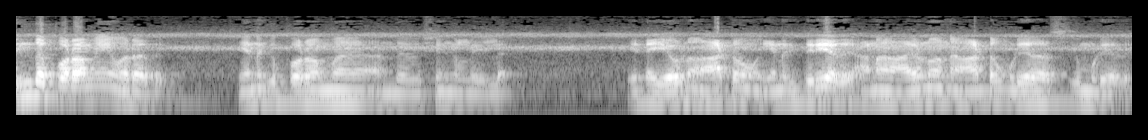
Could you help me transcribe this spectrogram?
எந்த பொறாமையும் வராது. எனக்கு பொறாமை அந்த விஷயங்கள்ல இல்லை. என்னை எவனும் ஆட்டம் எனக்கு தெரியாது. ஆனால் எவனும் என்னை ஆட்ட முடியாது அசைக்க முடியாது.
